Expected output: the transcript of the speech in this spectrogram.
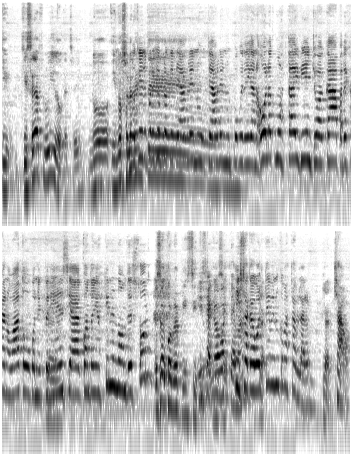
que, que sea fluido, ¿cachai? No, y no No solamente... que, por ejemplo, que te hablen, un- te hablen un poco y te digan, hola, ¿cómo estás? Bien, yo acá, pareja novato, con experiencia, ¿cuántos años tienen? ¿Dónde son? Eso es como al principio. Y se acabó el se- tema. Y se acabó el tema y nunca más te hablaron. Claro, Chao.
